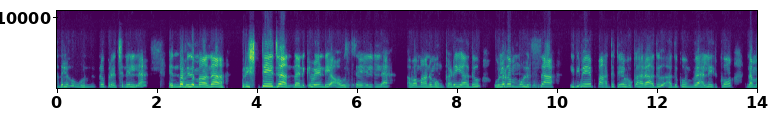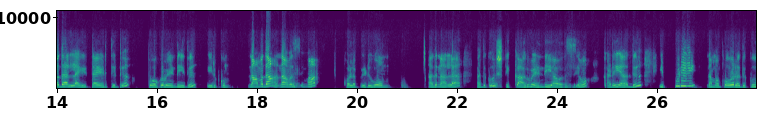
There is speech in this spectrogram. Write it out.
அதுல ஒன்றும் பிரச்சனை இல்லை. எந்த விதமான பிரிஸ்டேஜா நினைக்க வேண்டிய அவசியம் இல்லை. அவமானமும் கிடையாது. உலகம் முழுசா இதுவே பார்த்துட்டே உட்காராது அதுக்கும் வேலை இருக்கும். நம்ம தான் லைட்டா எடுத்துட்டு போக வேண்டியது இருக்கும். நாம தான் அனாவசியமா குழப்பிடுவோம். அதனால அதுக்கு ஸ்டிக் ஆக வேண்டிய அவசியம் கிடையாது. இப்படி நம்ம போறதுக்கு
